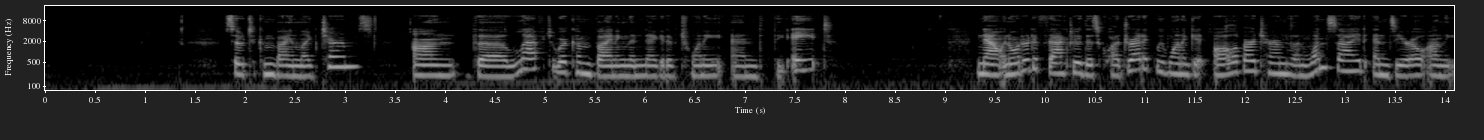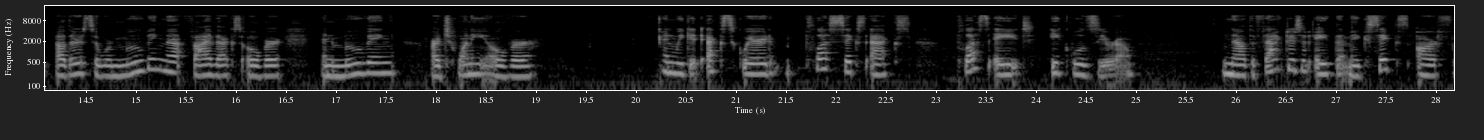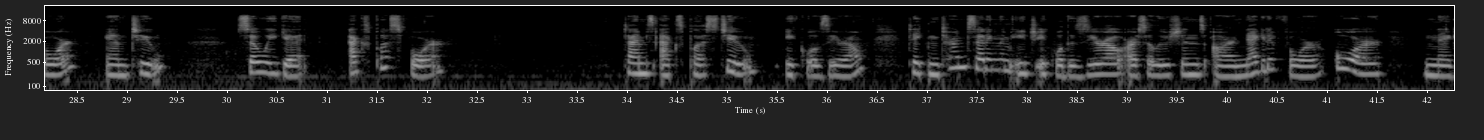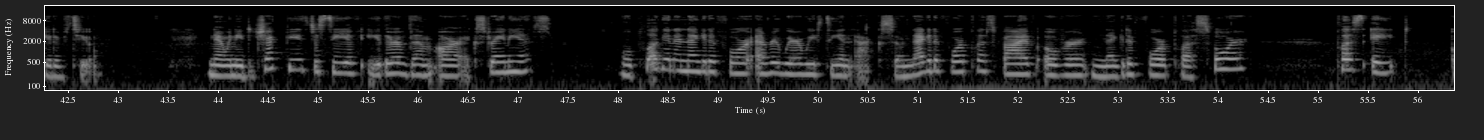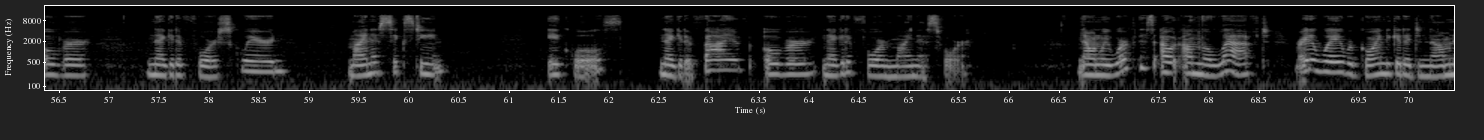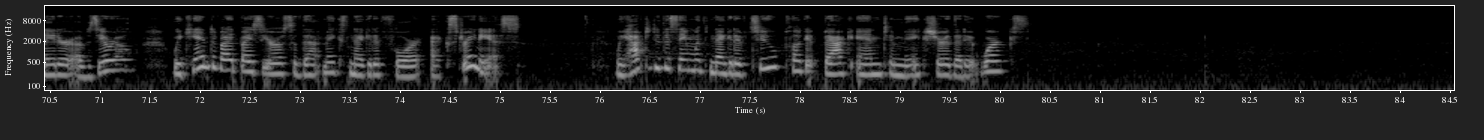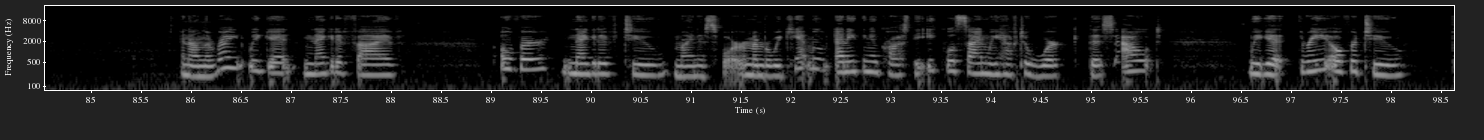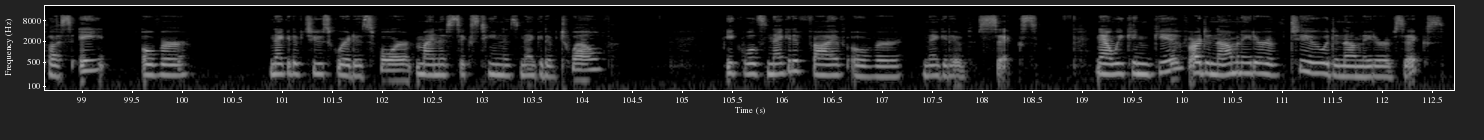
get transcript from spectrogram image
So to combine like terms, on the left, we're combining the negative 20 and the 8. Now, in order to factor this quadratic, we want to get all of our terms on one side and 0 on the other, so we're moving that 5x over and moving our 20 over, and we get x squared plus 6x plus 8 equals 0. Now, the factors of 8 that make 6 are 4 and 2, so we get x plus 4 times x plus 2 equals 0. Taking turns setting them each equal to 0, our solutions are negative 4 or negative 2. Now we need to check these to see if either of them are extraneous. We'll plug in a negative 4 everywhere we see an x. So negative 4 plus 5 over negative 4 plus 4 plus 8 over negative 4 squared minus 16 equals negative 5 over negative 4 minus 4. Now when we work this out on the left, right away we're going to get a denominator of 0. We can't divide by 0, so that makes negative 4 extraneous. We have to do the same with negative 2, plug it back in to make sure that it works. And on the right, we get negative 5 over negative 2 minus 4. Remember, we can't move anything across the equal sign. We have to work this out. We get 3 over 2 plus 8 over negative 2 squared is 4 minus 16 is negative 12 equals negative 5 over negative 6. Now we can give our denominator of 2 a denominator of 6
